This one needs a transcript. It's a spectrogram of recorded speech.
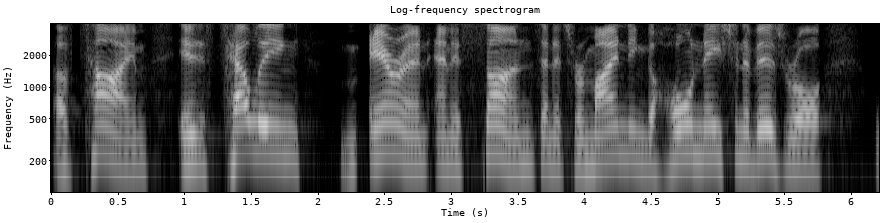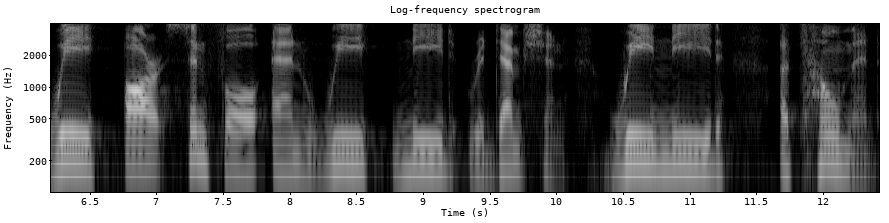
of time, it is telling Aaron and his sons, and it's reminding the whole nation of Israel we are sinful and we need redemption. We need atonement.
